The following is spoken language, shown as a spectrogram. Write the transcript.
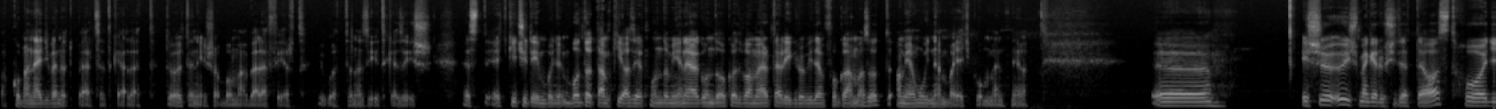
akkor már 45 percet kellett tölteni, és abban már belefért nyugodtan az étkezés. Ezt egy kicsit én bontottam ki, azért mondom ilyen elgondolkodva, mert elég röviden fogalmazott, ami amúgy nem baj egy kommentnél. Ö, és ő is megerősítette azt, hogy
